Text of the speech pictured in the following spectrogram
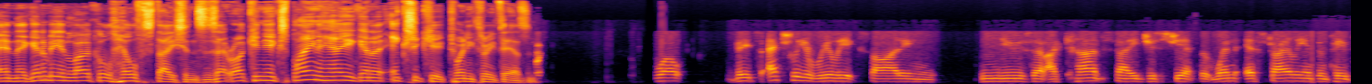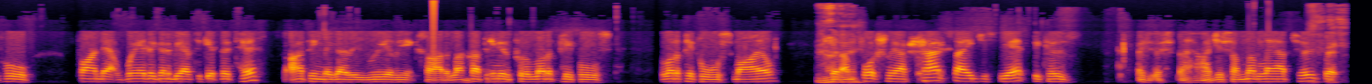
and they're going to be in local health stations. Is that right? Can you explain how you're going to execute twenty three thousand? Well, it's actually a really exciting news that I can't say just yet. But when Australians and people find out where they're going to be able to get their tests, I think they're going to be really excited. Like I think it'll put a lot of people's a lot of people will smile. But unfortunately, I can't say just yet because I just, I just I'm not allowed to. But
